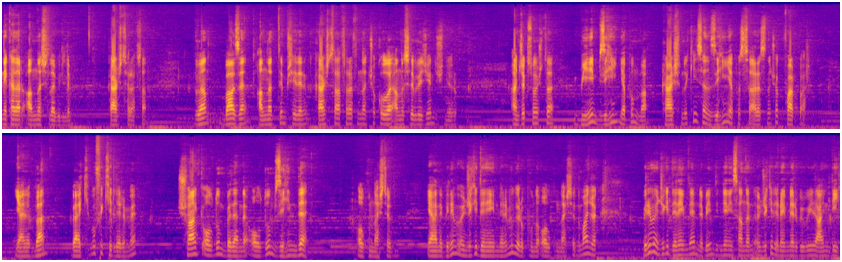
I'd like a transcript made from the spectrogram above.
ne kadar anlaşılabildim karşı taraftan. Ben bazen anlattığım şeylerin karşı taraf tarafından çok kolay anlaşılabileceğini düşünüyorum. Ancak sonuçta benim zihin yapımla karşımdaki insanın zihin yapısı arasında çok fark var. Yani ben belki bu fikirlerimi şu anki olduğum bedende, olduğum zihinde olgunlaştırdım. Yani benim önceki deneyimlerime göre bunu olgunlaştırdım ancak benim önceki deneyimlerimle benim dinleyen insanların önceki deneyimleri birbiriyle aynı değil.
